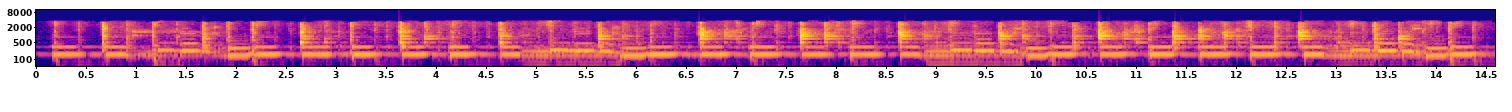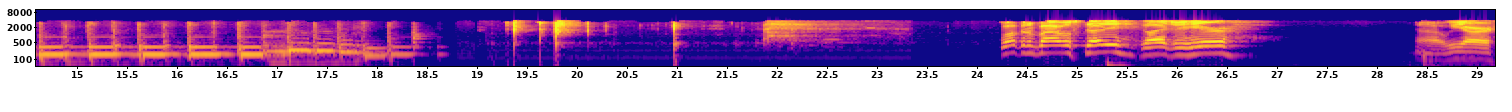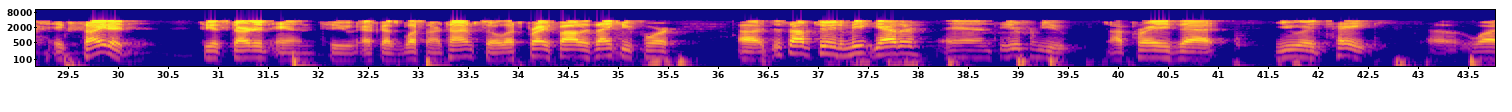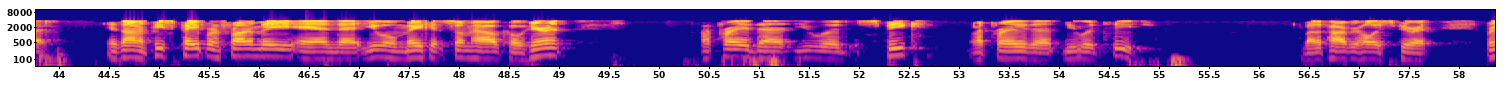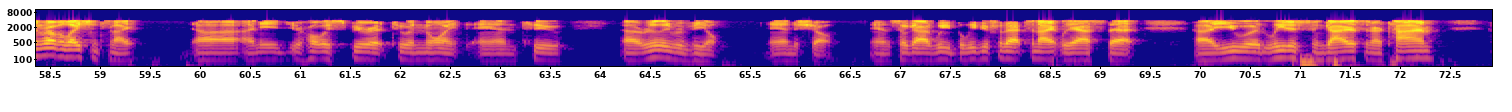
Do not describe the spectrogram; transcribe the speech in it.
Welcome to Bible study. Glad you're here. Excited to get started and to ask God's blessing on our time. So let's pray. Father, thank you for uh, this opportunity to meet, gather, and to hear from you. I pray that you would take uh, what is on a piece of paper in front of me and that you will make it somehow coherent. I pray that you would speak I pray that you would teach by the power of your Holy Spirit. Bring revelation tonight. Uh, I need your Holy Spirit to anoint and to uh, really reveal and to show. And so, God, we believe you for that tonight. We ask that uh, you would lead us and guide us in our time.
